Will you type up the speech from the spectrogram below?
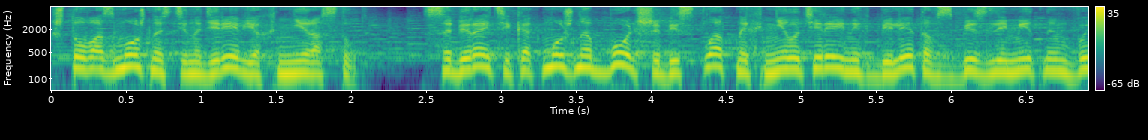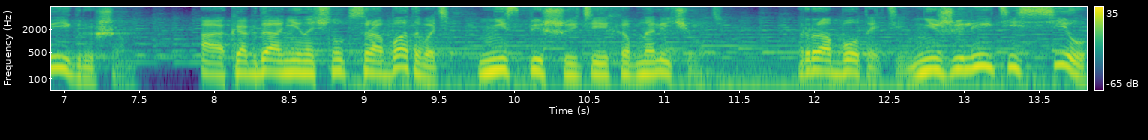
что возможности на деревьях не растут. Собирайте как можно больше бесплатных нелотерейных билетов с безлимитным выигрышем. А когда они начнут срабатывать, не спешите их обналичивать. Работайте, не жалейте сил,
